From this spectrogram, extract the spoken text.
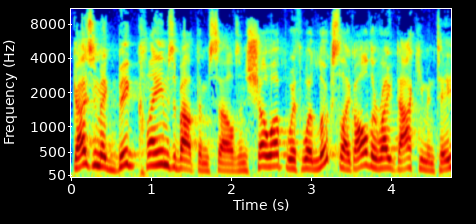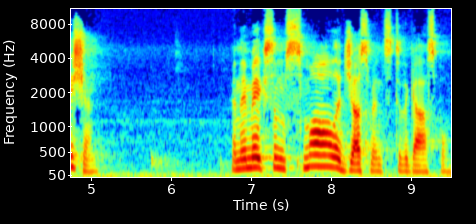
guys who make big claims about themselves and show up with what looks like all the right documentation. And they make some small adjustments to the gospel.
